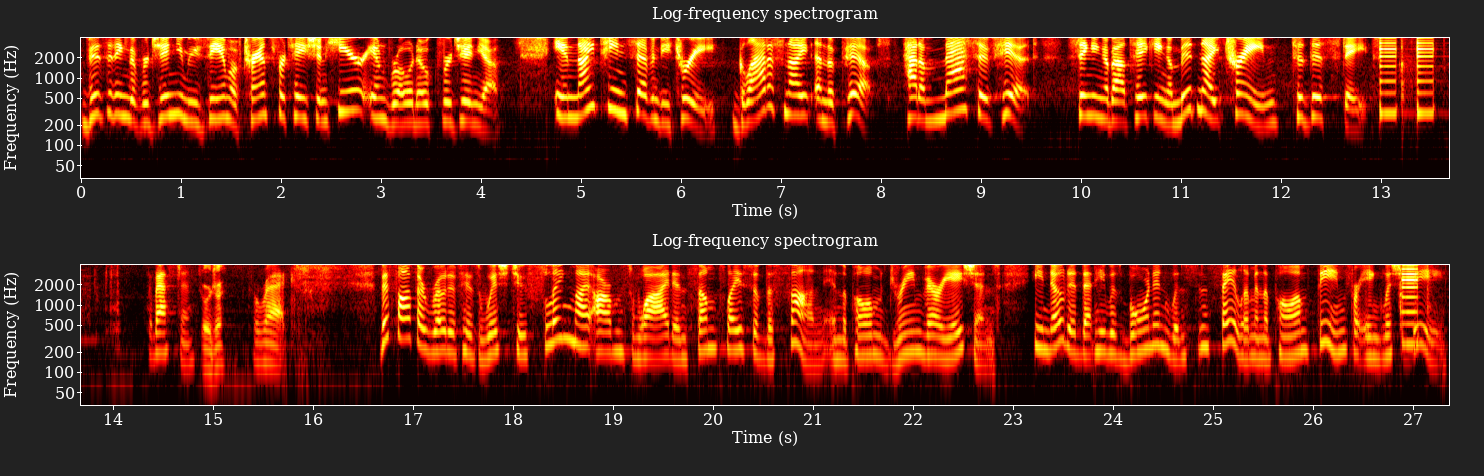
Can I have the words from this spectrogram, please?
visiting the Virginia Museum of Transportation here in Roanoke, Virginia. In 1973, Gladys Knight and the Pips had a massive hit singing about taking a midnight train to this state. Sebastian. Georgia. Correct. This author wrote of his wish to fling my arms wide in some place of the sun in the poem Dream Variations. He noted that he was born in Winston-Salem in the poem Theme for English B.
